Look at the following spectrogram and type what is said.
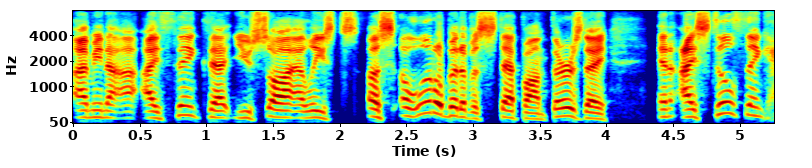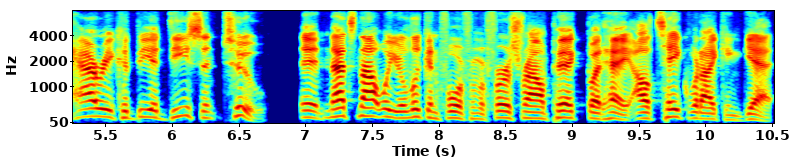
I mean, I, I think that you saw at least a, a, little bit of a step on Thursday, and I still think Harry could be a decent two. And that's not what you're looking for from a first round pick, but hey, I'll take what I can get.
